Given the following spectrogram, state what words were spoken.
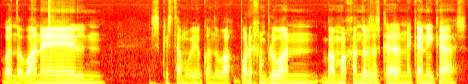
cuando, van en... Es que está muy bien. Cuando, va- por ejemplo, van, van bajando las escaleras mecánicas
